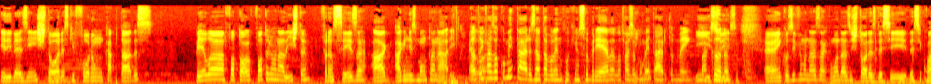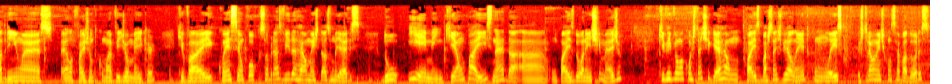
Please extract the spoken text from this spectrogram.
ele desenha histórias que foram captadas pela foto, fotojornalista francesa Ag- Agnes Montanari. Ela, também faz documentários, né? Eu tava lendo um pouquinho sobre ela, ela faz Sim. documentário também. Isso, Bacana. isso. É, inclusive, uma das, uma das histórias desse, desse quadrinho é. Ela faz junto com uma videomaker que vai conhecer um pouco sobre as vidas realmente das mulheres do Iêmen, que é um país, né? Da, a- um país do Oriente Médio, que vive uma constante guerra, um país bastante violento, com leis extremamente conservadoras,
